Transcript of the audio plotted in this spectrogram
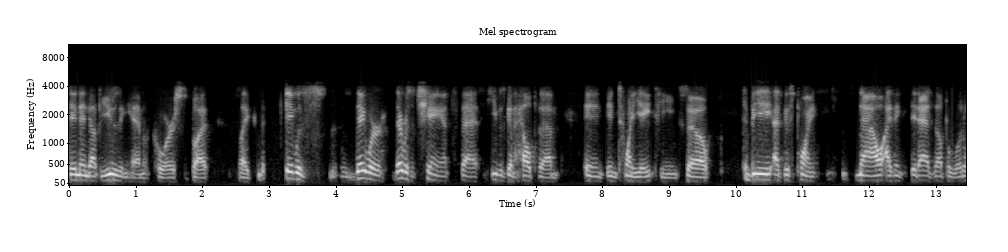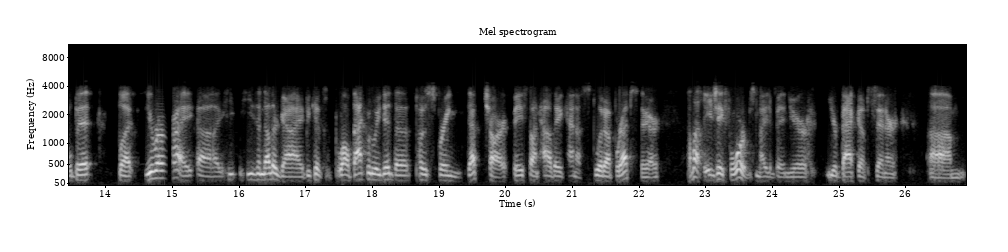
didn't end up using him, of course, but like it was, they were there was a chance that he was going to help them in in 2018. So to be at this point now, I think it adds up a little bit. But you're right. Uh, he, he's another guy because, well, back when we did the post spring depth chart based on how they kind of split up reps there, I thought AJ Forbes might have been your your backup center um,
